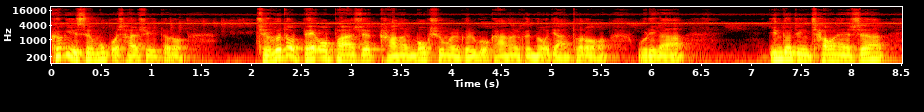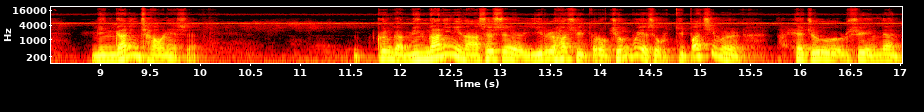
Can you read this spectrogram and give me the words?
거기서 먹고 살 수 있도록 적어도 배고파서 강을 목숨을 걸고 강을 건너오지 않도록 우리가 인도적인 차원에서 민간인 차원에서 그러니까 민간인이 나서서 일을 할 수 있도록 정부에서 뒷받침을 해줄 수 있는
